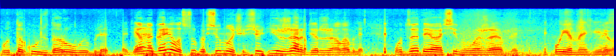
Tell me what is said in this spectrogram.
вот такую здоровую, блядь. И она горела, сука, всю ночь, и все, и жар держала, блядь. Вот за это я осину уважаю, блядь. Охуенное дерево.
